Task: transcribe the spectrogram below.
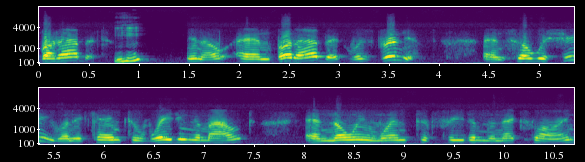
Bud Abbott, hmm you know, and Bud Abbott was brilliant, and so was she when it came to waiting him out and knowing when to feed him the next line.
